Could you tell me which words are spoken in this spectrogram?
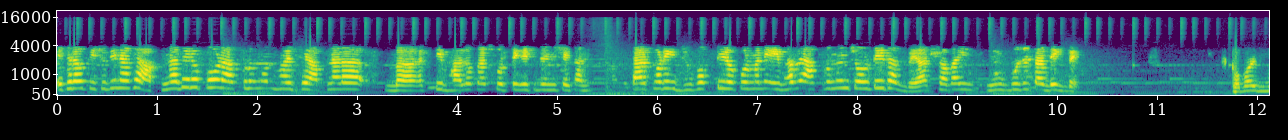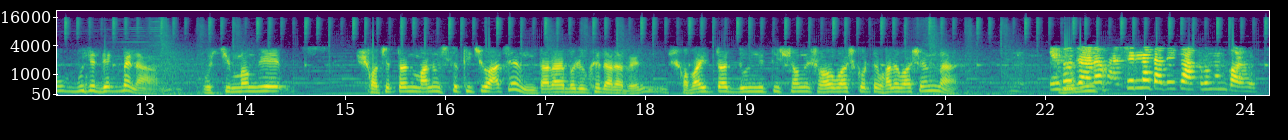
এছাড়াও কিছুদিন আগে আপনাদের ওপর আক্রমণ হয়েছে আপনারা একটি ভালো কাজ করতে গেছিলেন সেখানে। তারপরে এই যুবকটির ওপর মানে এইভাবে আক্রমণ চলতেই থাকবে আর সবাই মুখ বুঝে তা দেখবে? সবাই মুখ বুঝে দেখবে না। পশ্চিমবঙ্গে সচেতন মানুষ তো কিছু আছেন তারা এবার রুখে দাঁড়াবেন। সবাই তো আর দুর্নীতির সঙ্গে সহবাস করতে ভালোবাসেন না। কিন্তু যারা ভাসেন না তাদেরকে আক্রমণ করা হচ্ছে।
